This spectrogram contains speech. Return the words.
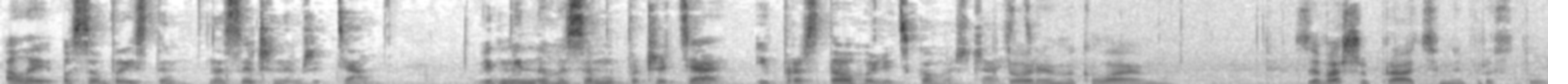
але й особистим насиченим життям. відмінного самопочуття і простого людського щастя. Вікторія Миколаївна, за вашу працю непросту,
